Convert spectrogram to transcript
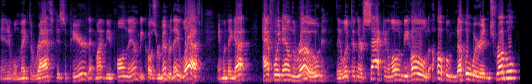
and it will make the wrath disappear that might be upon them because remember, they left and when they got halfway down the road, they looked in their sack and lo and behold, oh no, we're in trouble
